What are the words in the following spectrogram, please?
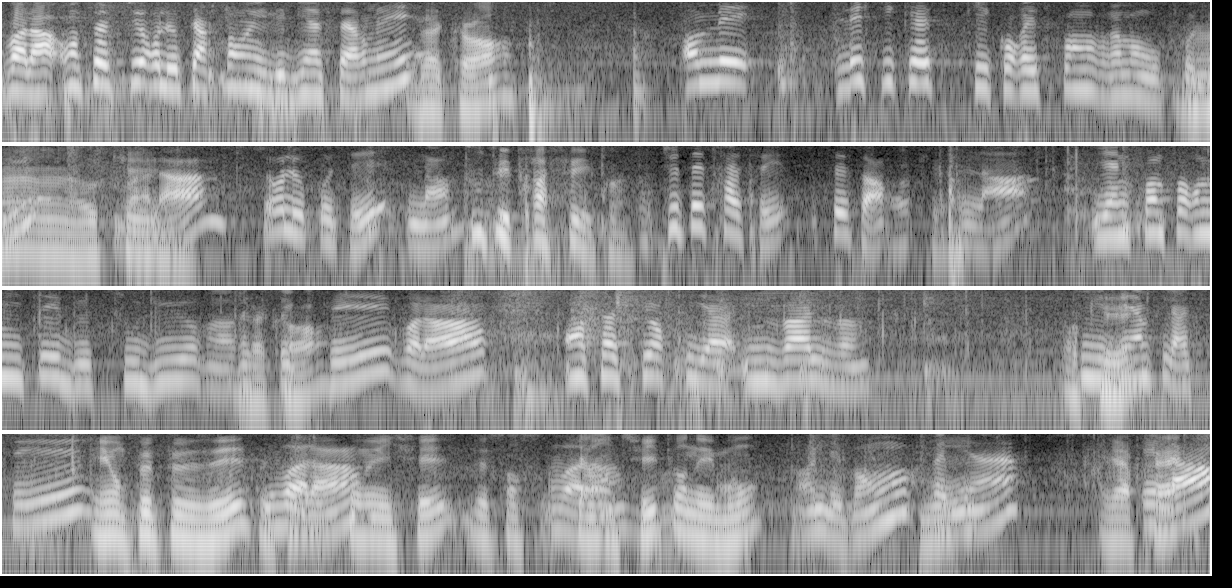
voilà, on s'assure le carton il est bien fermé. D'accord. On met l'étiquette qui correspond vraiment au produit. Ah. Voilà, sur le côté, là. Tout est tracé quoi. Tout est tracé, c'est ça. Là, il y a une conformité de soudure respecter. Voilà. On s'assure qu'il y a une valve qui est bien placée. Et on peut peser, c'est Voilà. ça Combien il fait? 248, on est bon. On est bon, très Bon. bien. Et après? Et là,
